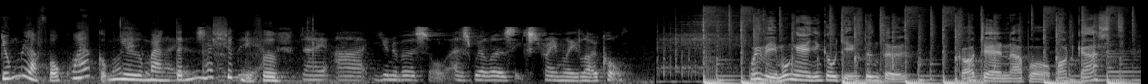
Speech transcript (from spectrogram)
Chúng là phổ quát cũng như mang tính hết sức địa phương. Quý vị muốn nghe những câu chuyện tương tự có trên Apple Podcast,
